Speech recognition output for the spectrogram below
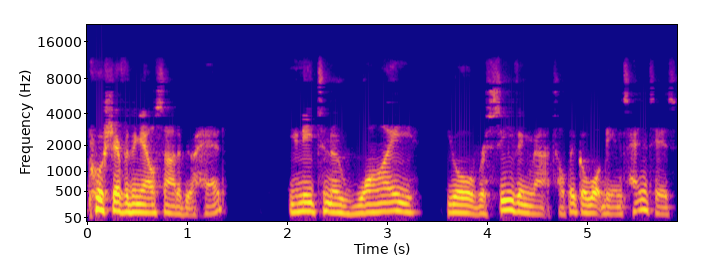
push everything else out of your head. You need to know why you're receiving that topic or what the intent is,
